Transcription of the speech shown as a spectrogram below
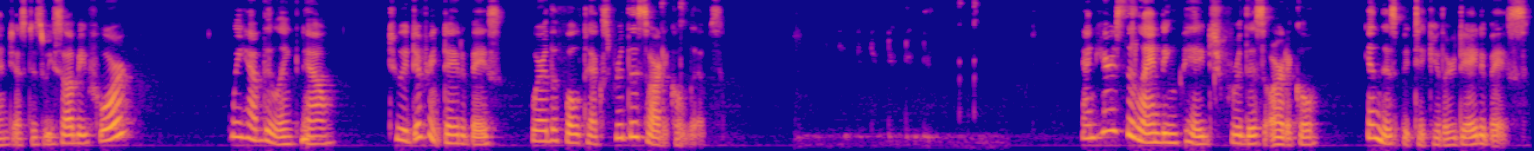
And just as we saw before, we have the link now to a different database where the full text for this article lives. And here's the landing page for this article in this particular database.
